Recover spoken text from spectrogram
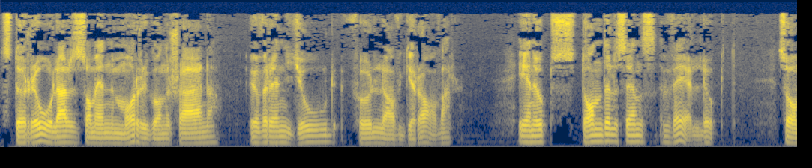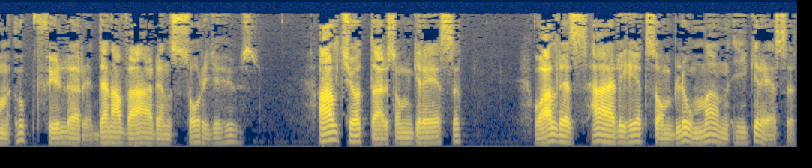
strålar som en morgonstjärna över en jord full av gravar. En uppståndelsens vällukt som uppfyller denna världens sorgehus. Allt kött är som gräset och all dess härlighet som blomman i gräset.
